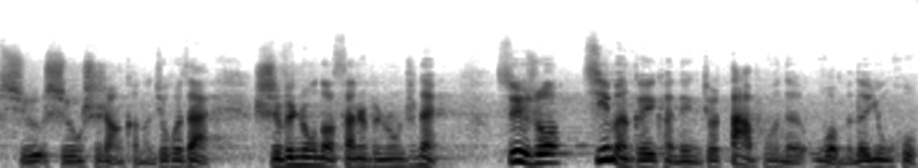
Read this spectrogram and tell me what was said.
使使用时长可能就会在十分钟到三十分钟之内。所以说，基本可以肯定，就是大部分的我们的用户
